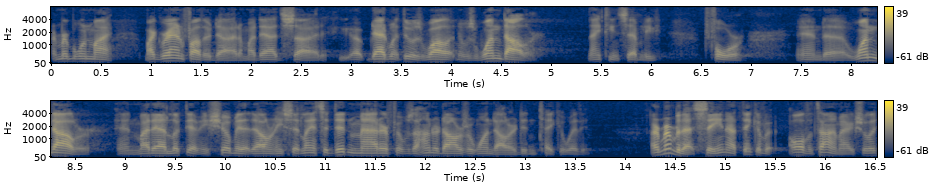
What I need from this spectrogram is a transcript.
I remember when my my grandfather died on my dad's side. Uh, Dad went through his wallet and it was $1, 1974. And uh, $1. And my dad looked at me, showed me that dollar, and he said, Lance, it didn't matter if it was $100 or $1, didn't take it with him. I remember that scene. I think of it all the time, actually.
